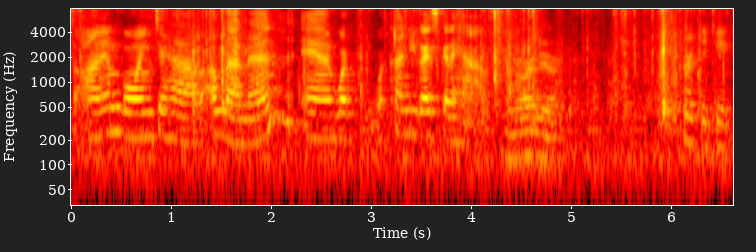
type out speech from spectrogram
So I am going to have a lemon and what, what kind you guys gonna have? No idea. Birthday cake.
